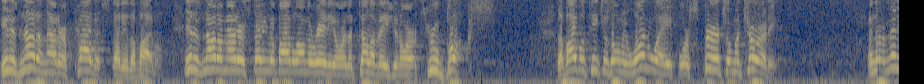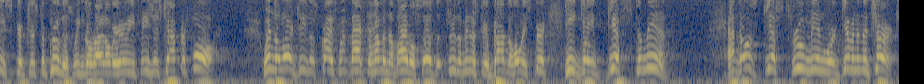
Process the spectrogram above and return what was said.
It is not a matter of private study of the Bible. It is not a matter of studying the Bible on the radio or the television or through books. The Bible teaches only one way for spiritual maturity. And there are many scriptures to prove this. We can go right over here to Ephesians chapter 4. When the Lord Jesus Christ went back to heaven, the Bible says that through the ministry of God the Holy Spirit, He gave gifts to men. And those gifts through men were given to the church.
